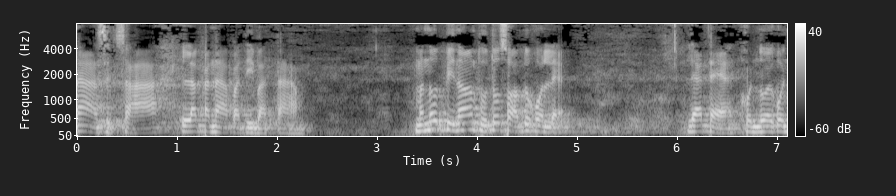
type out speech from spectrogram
น่าศึกษาและก็น่าปฏิบัติตาม มนุษย์พี่น้องถูกทดสอบทุกคนแหละ แล้วแต่คนรวยคน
